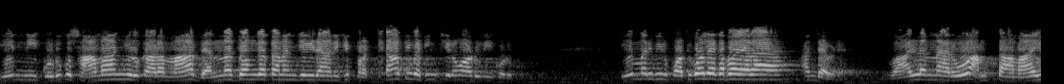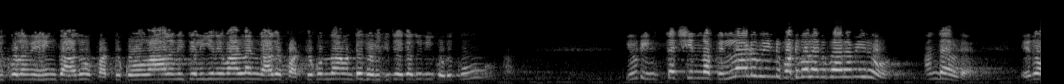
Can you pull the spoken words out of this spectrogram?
ఏం నీ కొడుకు సామాన్యుడు కాడమ్మా వెన్న దొంగతనం చేయడానికి ప్రఖ్యాతి వహించిన వాడు నీ కొడుకు. ఏం మరి మీరు పట్టుకోలేకపోయారా? అందావిడ. వాళ్ళన్నారు అంత అమాయకులం ఏం కాదు పట్టుకోవాలని తెలియని వాళ్ళం కాదు పట్టుకుందామంటే దొరికితే కదా నీ కొడుకు? ఏమిటి ఇంత చిన్న పిల్లాడు వీడిని పట్టుకోలేకపోయారా మీరు? అందావిడ. ఏదో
